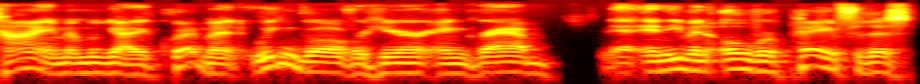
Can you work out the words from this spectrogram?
time and we've got equipment. We can go over here and grab and even overpay for this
